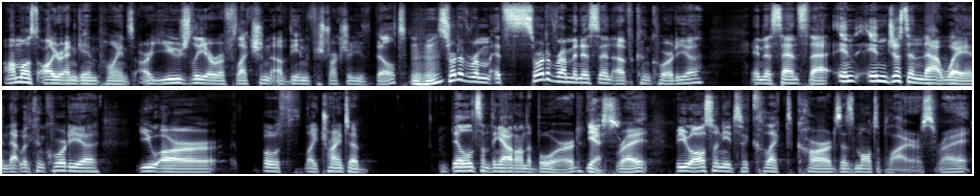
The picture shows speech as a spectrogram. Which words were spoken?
almost all your end game points are usually a reflection of the infrastructure you've built. Sort of, rem- it's sort of reminiscent of Concordia in the sense that in in just in that way, and that with Concordia you are both like trying to build something out on the board. Yes. Right. But you also need to collect cards as multipliers, right?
